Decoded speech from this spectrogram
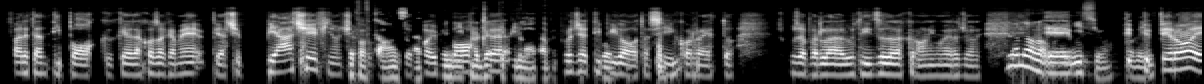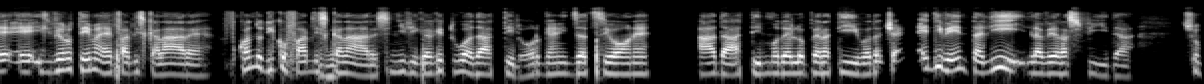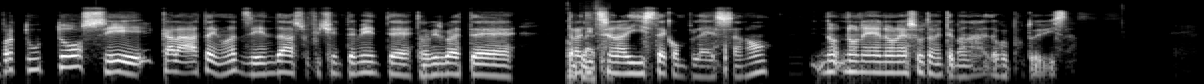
fare tanti POC, che è la cosa che a me piace, piace fino a un certo punto. Concept, poi il POC, progetti pilota. Progetti pilota, sì, mm-hmm. corretto. Scusa per la, l'utilizzo dell'acronimo, hai ragione. No, no, no, eh, benissimo. P- però è, è, il vero tema è farli scalare. Quando dico farli mm-hmm. scalare, significa che tu adatti l'organizzazione, adatti il modello operativo, cioè, e diventa lì la vera sfida soprattutto se calata in un'azienda sufficientemente, tra virgolette, complessa. tradizionalista e complessa, no? No, non, è, non, è, assolutamente banale da quel punto di vista.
